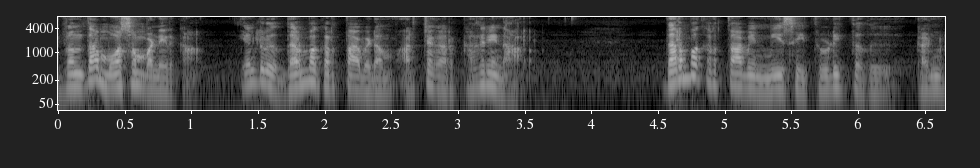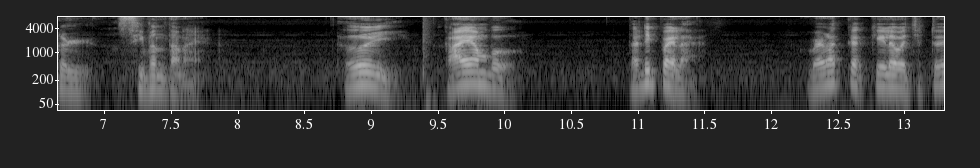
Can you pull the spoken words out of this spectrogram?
இவன் தான் மோசம் பண்ணியிருக்கான் என்று தர்மகர்த்தாவிடம் அர்ச்சகர் கதறினார். தர்மகர்த்தாவின் மீசை துடித்தது கண்கள் சிவந்தன. ஏய் காயாம்பு தடிப்பையில் விளக்க கீழே வச்சுட்டு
